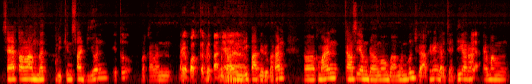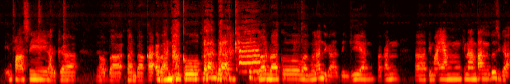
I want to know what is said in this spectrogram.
saya terlambat bikin stadion itu bakalan repot ke depannya. berkali ya. lipat gitu bahkan eh, kemarin Chelsea yang udah mau bangun pun juga akhirnya nggak jadi karena Ya. emang inflasi harga ba- bahan bakar eh, bahan baku Bahan bakar. bahan baku bangunan juga tinggi kan bahkan eh, tim ayam Kinantan itu juga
